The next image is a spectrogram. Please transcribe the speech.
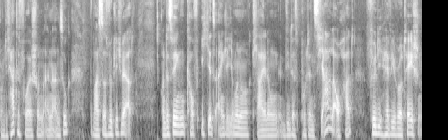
und ich hatte vorher schon einen Anzug, war es das wirklich wert. Und deswegen kaufe ich jetzt eigentlich immer nur noch Kleidung, die das Potenzial auch hat für die Heavy Rotation.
